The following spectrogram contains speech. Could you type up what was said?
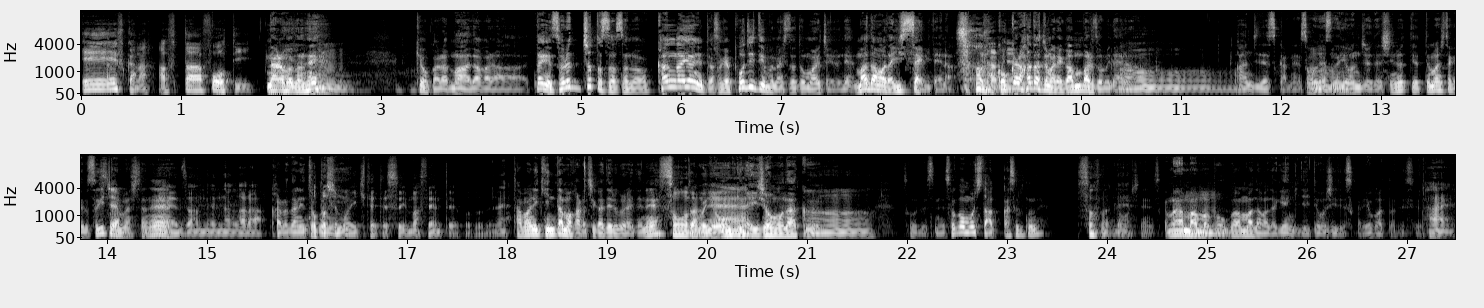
AF かな？アフター40。なるほどね。うん、今日からまあだから、だけどそれちょっとさ、その考えようによってはすごいポジティブな人だと思われちゃうよね。まだまだ1歳みたいな。そうだね。こっから20歳まで頑張るぞみたいな。感じですかね。そうですね。40で死ぬって言ってましたけど、過ぎちゃいましたね。残念ながら。体に今年も生きててすいませんということでね。たまに金玉から血が出るぐらいでね。そうだね。特に大きな異常もなく。そうですね。そこはもうちょっと悪化するとね。そうだね。まあまあまあ、僕はまだまだ元気でいてほしいですから、よかったですよ。はい。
